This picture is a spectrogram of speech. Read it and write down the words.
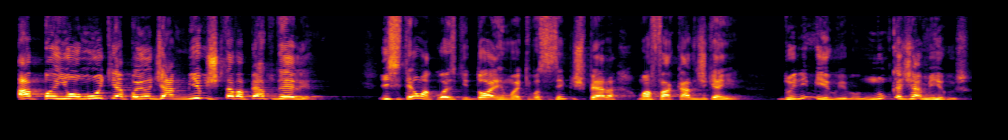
Apanhou muito e apanhou de amigos que estavam perto dele. E se tem uma coisa que dói, irmão, é que você sempre espera uma facada de quem? Do inimigo, irmão, nunca de amigos.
